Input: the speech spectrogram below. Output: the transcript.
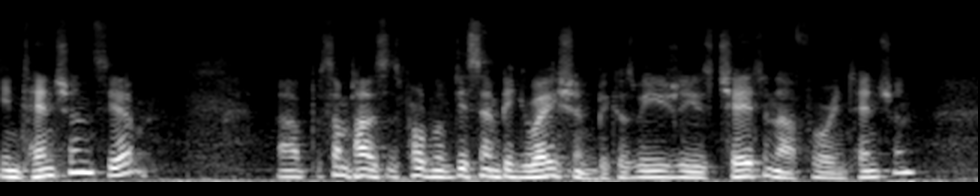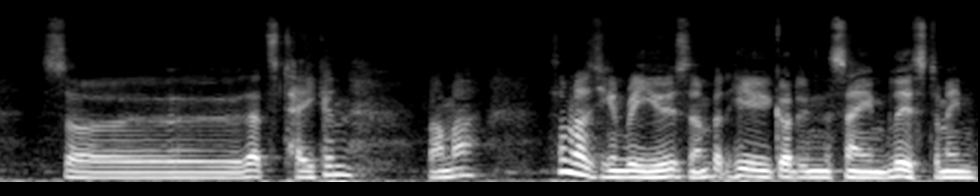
Intentions, yeah. Uh, sometimes it's a problem of disambiguation because we usually use cetana for intention. So that's taken, bummer. Sometimes you can reuse them, but here you got it in the same list. I mean,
